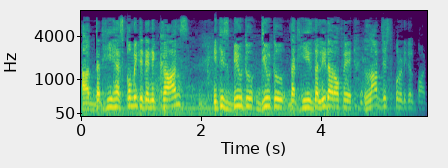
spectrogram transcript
uh, that he has committed any crimes. It is due to due to that he is the leader of a largest political party.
